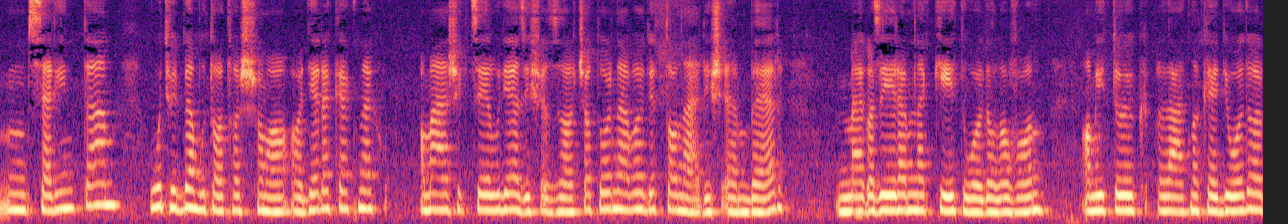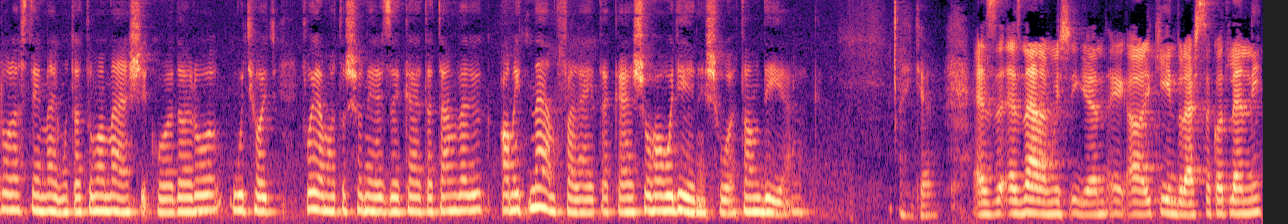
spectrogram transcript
mm, szerintem, úgy, hogy bemutathassam a, a gyerekeknek. A másik cél, ugye ez is ezzel a csatornával, hogy a tanár is ember, meg az éremnek két oldala van, amit ők látnak egy oldalról, azt én megmutatom a másik oldalról, úgyhogy folyamatosan érzékeltetem velük, amit nem felejtek el soha, hogy én is voltam diák. Igen, ez, ez nálam is igen, a kiindulás szokott lenni.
